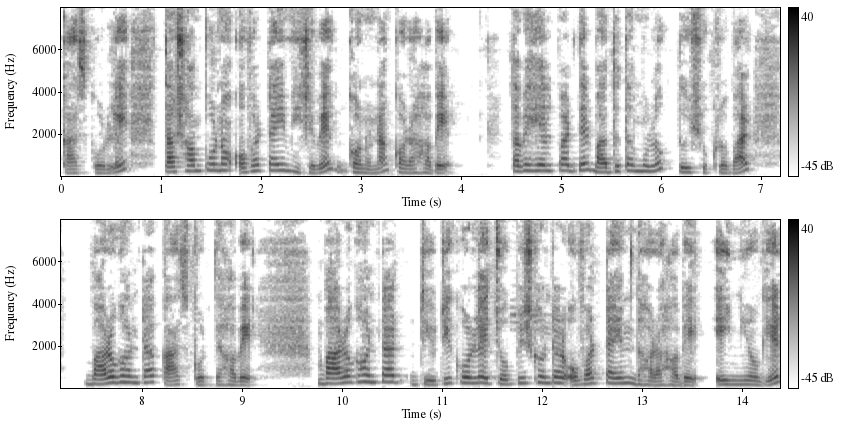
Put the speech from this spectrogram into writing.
কাজ করলে তা সম্পূর্ণ ওভারটাইম হিসেবে গণনা করা হবে। তবে হেল্পারদের বাধ্যতামূলক দুই শুক্রবার বারো ঘণ্টা কাজ করতে হবে। বারো ঘণ্টা ডিউটি করলে চব্বিশ ঘণ্টার ওভারটাইম ধরা হবে। এই নিয়োগের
